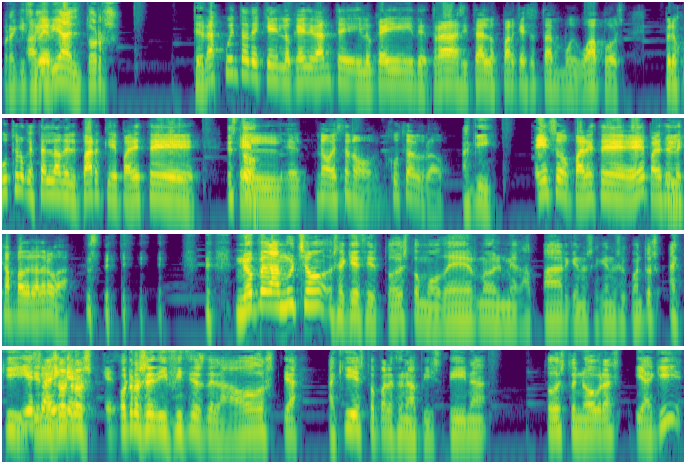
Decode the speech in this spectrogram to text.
por aquí se ver. vería el torso. ¿Te das cuenta de que lo que hay delante y lo que hay detrás y tal, los parques están muy guapos? Pero justo lo que está al lado del parque parece Esto, el, el- no, esto no, justo al otro lado. aquí. Eso parece, ¿eh? Parece Sí. el descampado de la droga. No pega mucho, o sea, quiero decir, todo esto moderno, el megaparque, no sé qué, no sé cuántos. Aquí tienes que- otros, que- otros edificios de la hostia. Aquí esto parece una piscina. Todo esto en obras. Y aquí,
